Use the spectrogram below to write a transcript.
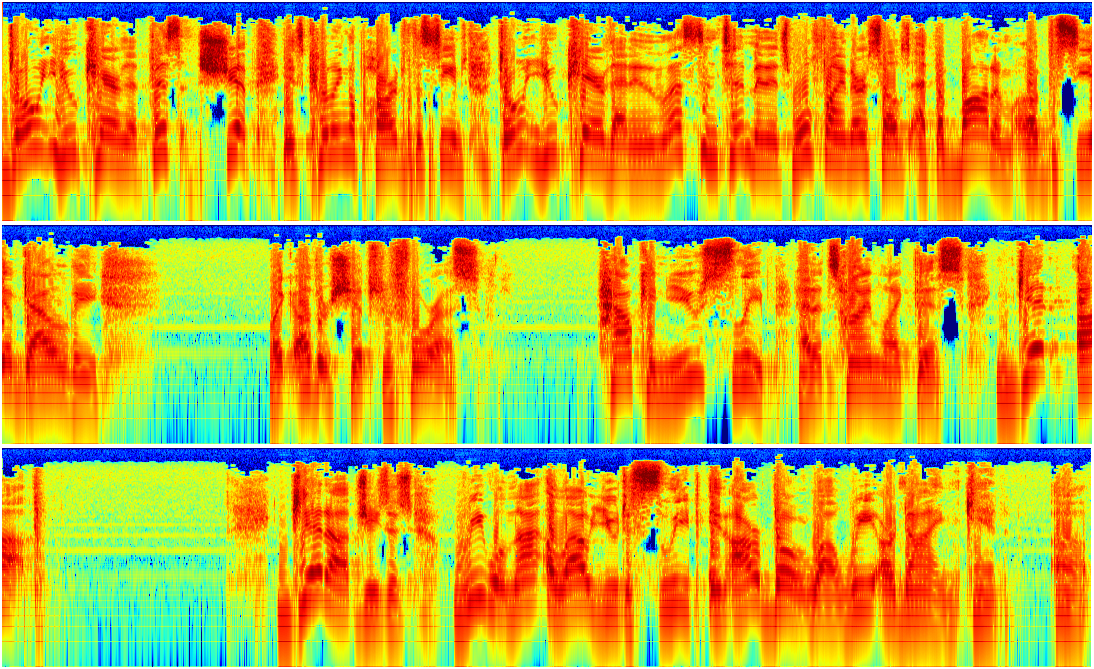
Don't you care that this ship is coming apart at the seams? Don't you care that in less than 10 minutes we'll find ourselves at the bottom of the Sea of Galilee like other ships before us? How can you sleep at a time like this? Get up. Get up, Jesus. We will not allow you to sleep in our boat while we are dying. Get up.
